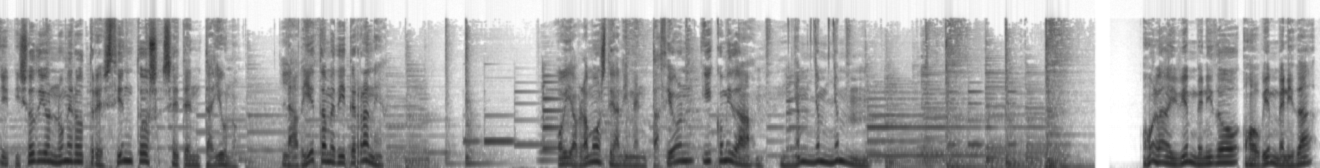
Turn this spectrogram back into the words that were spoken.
Episodio número 371. La dieta mediterránea. Hoy hablamos de alimentación y comida. ¡Ñam, ñam, ñam! Hola y bienvenido o bienvenida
